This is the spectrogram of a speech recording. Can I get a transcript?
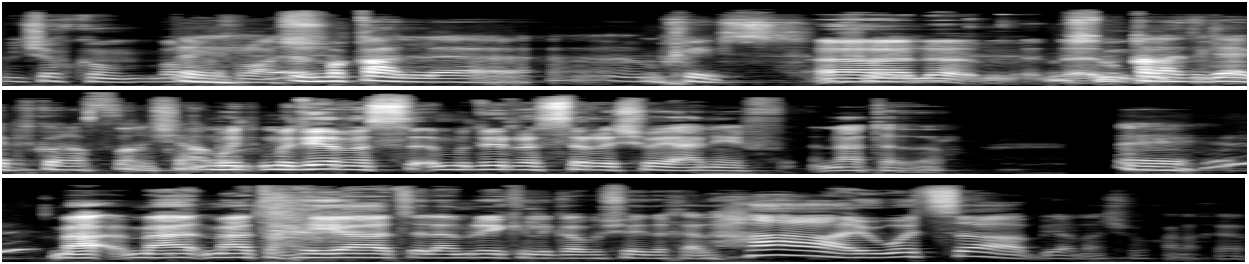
نشوفكم برا إيه، الفراش المقال آه، مخيس. آه المقالات الجاية بتكون أفضل إن شاء الله. مد- مديرنا. مديرنا السري شوي عنيف نعتذر. إيه. مع مع مع تحيات الأمريكي اللي قبل شوي دخل. hi what's up يلا نشوفكم على خير.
